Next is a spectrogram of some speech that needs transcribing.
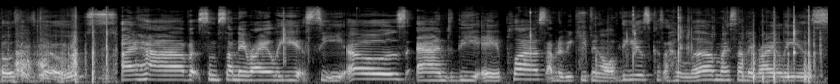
both of those. I have some Sunday Riley CEOs and the A+. I'm going to be keeping all of these because I love my Sunday Rileys these.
